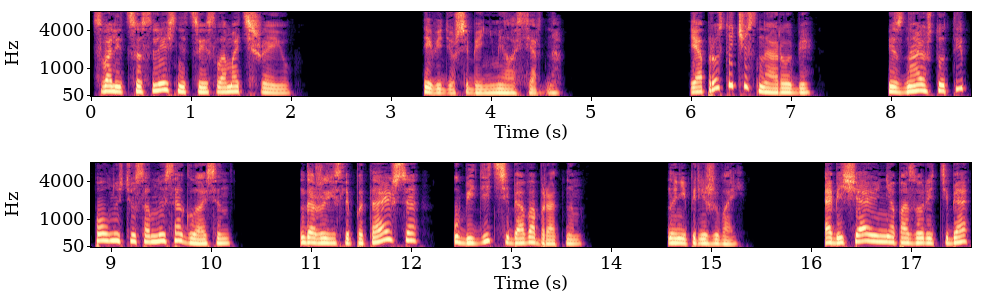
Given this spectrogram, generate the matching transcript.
свалиться с лестницы и сломать шею. Ты ведешь себя немилосердно. Я просто честна, Робби и знаю, что ты полностью со мной согласен, даже если пытаешься убедить себя в обратном. Но не переживай. Обещаю не опозорить тебя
